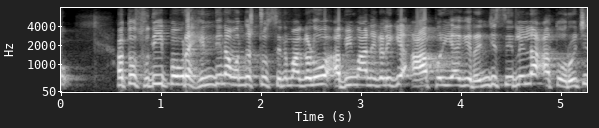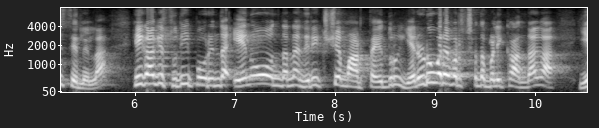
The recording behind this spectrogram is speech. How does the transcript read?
ಅಥವಾ ಸುದೀಪ್ ಅವರ ಹಿಂದಿನ ಒಂದಷ್ಟು ಸಿನಿಮಾಗಳು ಅಭಿಮಾನಿಗಳಿಗೆ ಆಪರಿಯಾಗಿ ಪರಿಯಾಗಿ ರಂಜಿಸಿರ್ಲಿಲ್ಲ ಅಥವಾ ರುಚಿಸಿರ್ಲಿಲ್ಲ. ಹೀಗಾಗಿ ಸುದೀಪ್ ಅವರಿಂದ ಏನೋ ಒಂದನ್ನ ನಿರೀಕ್ಷೆ ಮಾಡ್ತಾ ಇದ್ರು. ಎರಡೂವರೆ ವರ್ಷದ ಬಳಿಕ ಅಂದಾಗ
